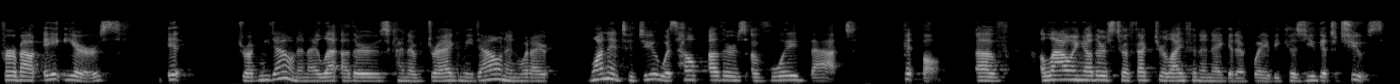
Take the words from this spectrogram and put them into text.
for about eight years, it drug me down, and I let others kind of drag me down. And what I wanted to do was help others avoid that pitfall of allowing others to affect your life in a negative way because you get to choose.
